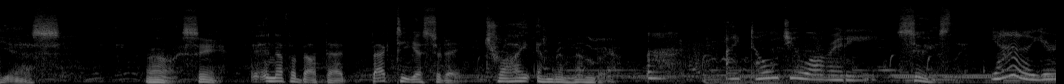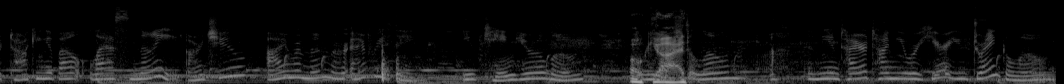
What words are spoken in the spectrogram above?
Yes. Oh, I see. Enough about that. Back to yesterday. Try and remember. Uh, I told you already. Seriously. Yeah, you're talking about last night, aren't you? I remember everything. You came here alone. Oh, you God. alone. uh, And the entire time you were here, you drank alone.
